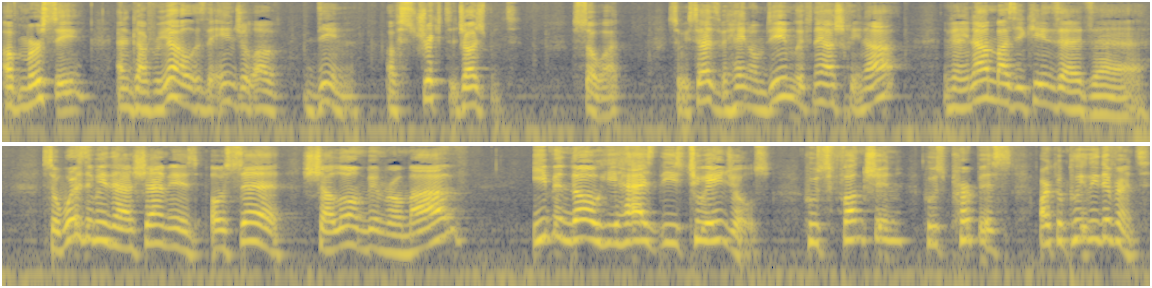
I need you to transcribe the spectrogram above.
of mercy, and Gavriel is the angel of din, of strict judgment. So what? So he says, "V'hein omdim lifnei hashchina, v'einam mazikin zeh So what does it mean that Hashem is oseh shalom bimromav, even though he has these two angels whose function, whose purpose are completely different?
